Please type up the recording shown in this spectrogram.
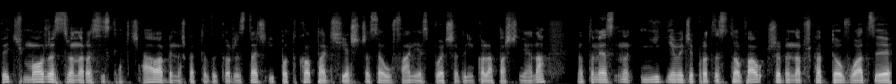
być może strona rosyjska chciałaby na przykład to wykorzystać i podkopać jeszcze zaufanie społeczne do Nikola Paszyniana, natomiast no, nikt nie będzie protestował, żeby na przykład do władzy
